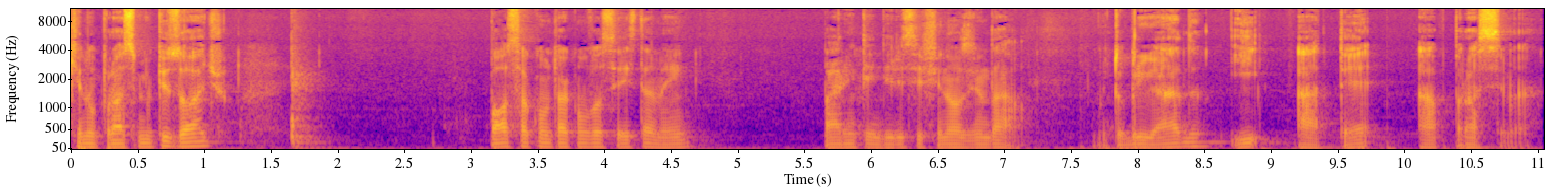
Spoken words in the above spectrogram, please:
que no próximo episódio possa contar com vocês também para entender esse finalzinho da aula. Muito obrigado e até a próxima.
